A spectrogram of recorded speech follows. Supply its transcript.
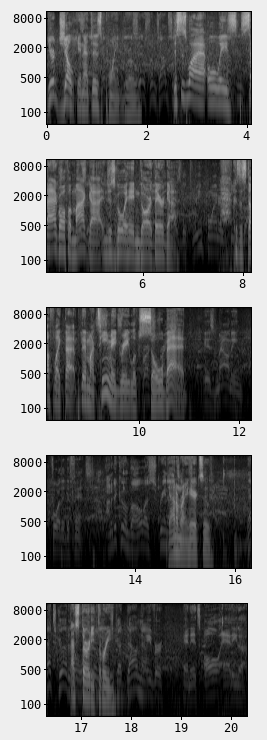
You're joking at this point, bro. This is why I always sag off of my guy and just go ahead and guard their guy. Because of stuff like that. But then my teammate grade looks so bad. Is mounting for the defense. Antetokounmpo, a screen Got him right here, too. That's good. That's 33. cut down now. Favor, and it's all adding up.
